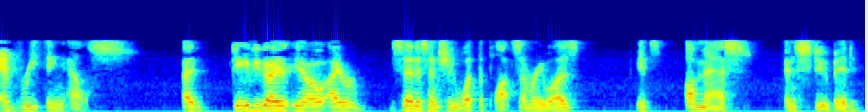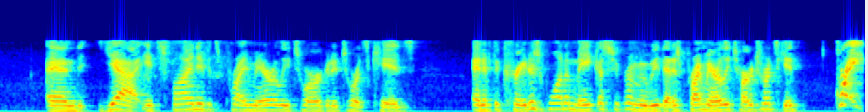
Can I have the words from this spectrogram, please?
everything else. I gave you guys, you know, I said essentially what the plot summary was. It's a mess and stupid. And yeah, it's fine if it's primarily targeted towards kids. And if the creators want to make a Superman movie that is primarily targeted towards kids, great!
